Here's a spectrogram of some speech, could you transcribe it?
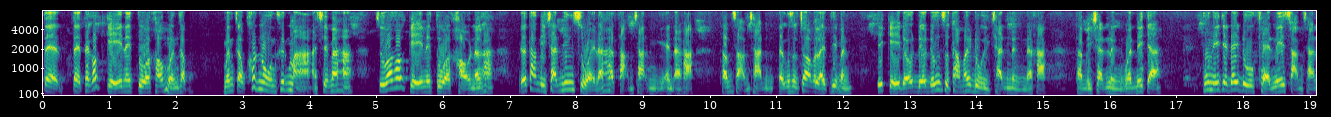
แต่แต่แต่ก็เก๋ในตัวเขาเหมือนกับเหมือนกับเขานูนขึ้นมาใช่ไหมฮะถือว่าเขาเก๋ในตัวเขานะคะ เดี๋ยวทำอีกชั้นยิ่งสวยนะคะสามชั้นอย่างเงี้ยนะคะ ทำสามชั้น แต่คุณสุชอบอะไรที่มันเก๋ๆเดี๋ยวเดี๋ยวเดี๋ยวคุณสุทำให้ดูอีกชั้นหนึ่งนะคะทำอีกชั้นหนึ่งวันนี้จะพรุ่งนี้จะได้ดูแขนนี้สามชั้น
